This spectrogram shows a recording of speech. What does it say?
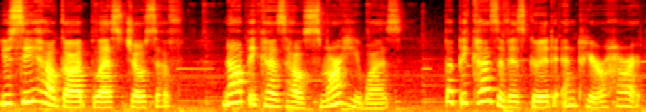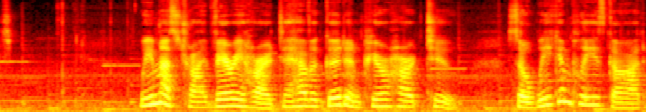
You see how God blessed Joseph, not because how smart he was, but because of his good and pure heart. We must try very hard to have a good and pure heart too, so we can please God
